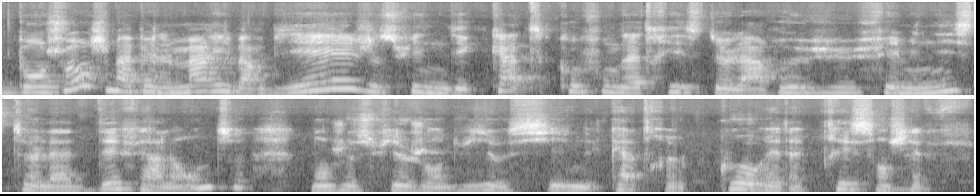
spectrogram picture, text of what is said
Bonjour, je m'appelle Marie Barbier, je suis une des quatre cofondatrices de la revue féministe La Déferlante, dont je suis aujourd'hui aussi une des quatre co-rédactrices en chef.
